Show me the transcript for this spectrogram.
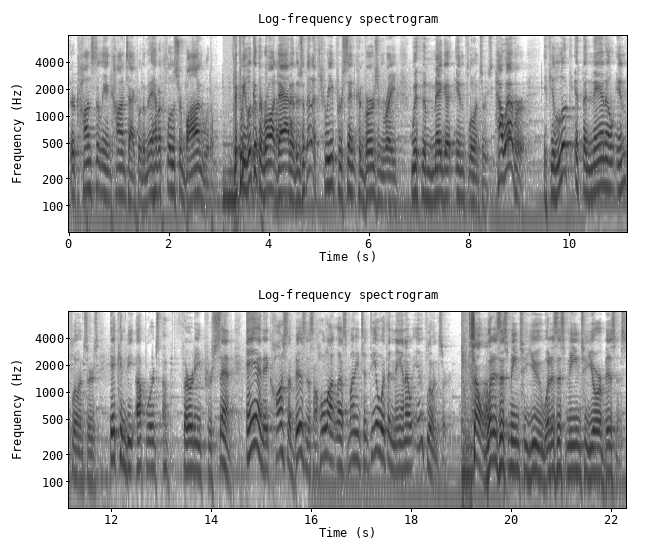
they're constantly in contact with them. They have a closer bond with them. If we look at the raw data there's about a 3% conversion rate with the mega influencers. However if you look at the nano influencers it can be upwards of 30% and it costs a business a whole lot less money to deal with a nano influencer so what does this mean to you? What does this mean to your business?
